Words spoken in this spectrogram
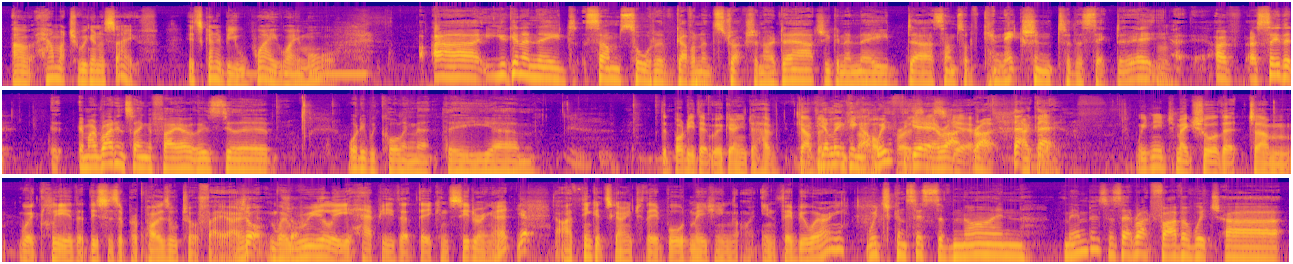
uh, how much are we going to save? It's going to be way, way more. Uh, you're going to need some sort of governance structure, no doubt. You're going to need uh, some sort of connection to the sector. Mm. I see that am I right in saying AFAO is the what are we calling that? The um, the body that we're going to have govern. You're linking up with, process. yeah, right, yeah. right. That, okay. That, we need to make sure that um, we're clear that this is a proposal to AFAO. Sure, we're sure. really happy that they're considering it. Yep. I think it's going to their board meeting in February. Which consists of nine members, is that right? Five of which are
